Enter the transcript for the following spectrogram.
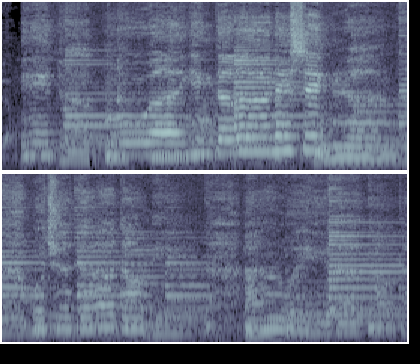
这样？你的不安赢得你信任，我却得到你安慰的淘汰。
